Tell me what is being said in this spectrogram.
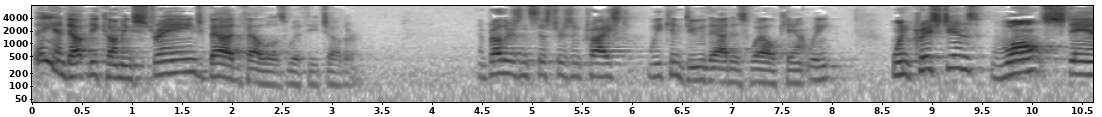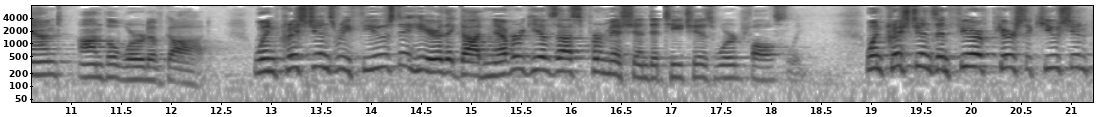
they end up becoming strange bedfellows with each other. And, brothers and sisters in Christ, we can do that as well, can't we? When Christians won't stand on the Word of God, when Christians refuse to hear that God never gives us permission to teach His Word falsely, when Christians, in fear of persecution,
